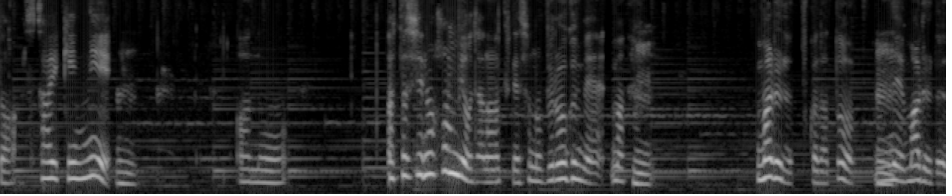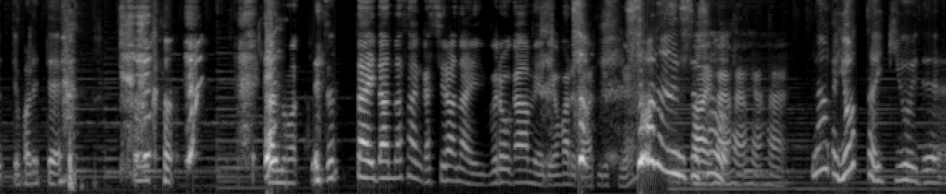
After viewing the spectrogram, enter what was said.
た最近にうん。あの私の本名じゃなくてそのブログ名、まあうん。マルルとかだと「うん。ねえマルル」って呼ばれて なんかあの絶対旦那さんが知らないブロガー名で呼ばれたわけですね。そうなんですよ、はいはいはいはい。なんか酔った勢いで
